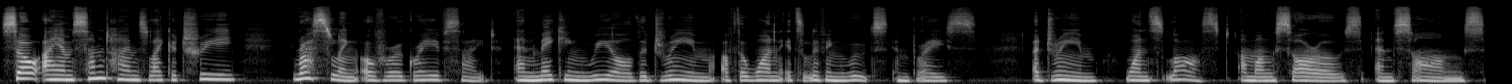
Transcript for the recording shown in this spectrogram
So I am sometimes like a tree rustling over a gravesite and making real the dream of the one its living roots embrace, a dream once lost among sorrows and songs.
